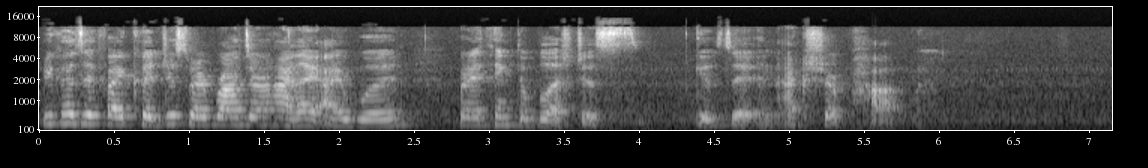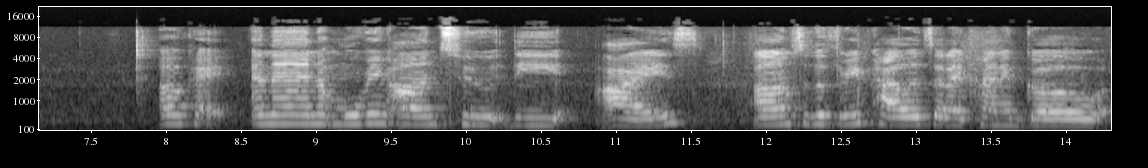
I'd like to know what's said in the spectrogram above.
because if I could just wear bronzer and highlight I would but I think the blush just gives it an extra pop. Okay, and then moving on to the eyes. Um, so the three palettes that I kind of go,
